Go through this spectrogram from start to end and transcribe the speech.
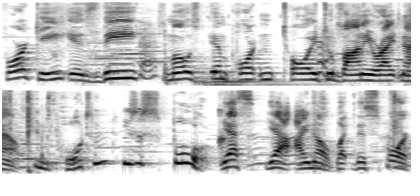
Forky is the most important toy to Bonnie right now. Important? He's a spork. Yes, yeah, I know, but this spork,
